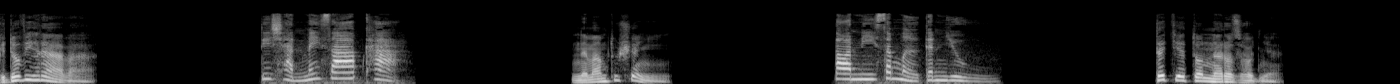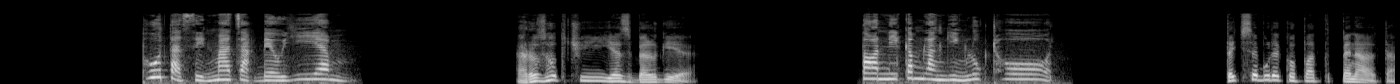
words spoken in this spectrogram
Kdo vyhrává? ดิฉันไม่ทราบค่ะ Nemám tušení. ตอนนี้เสมอกันอยู่ Teď je to nerozhodně. ผู้ตัดสินมาจากเบลเยียม Rozhodčí je z Belgie. ตอนนี้กำลังยิงลูกโทษ Teď se bude kopat penalta.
